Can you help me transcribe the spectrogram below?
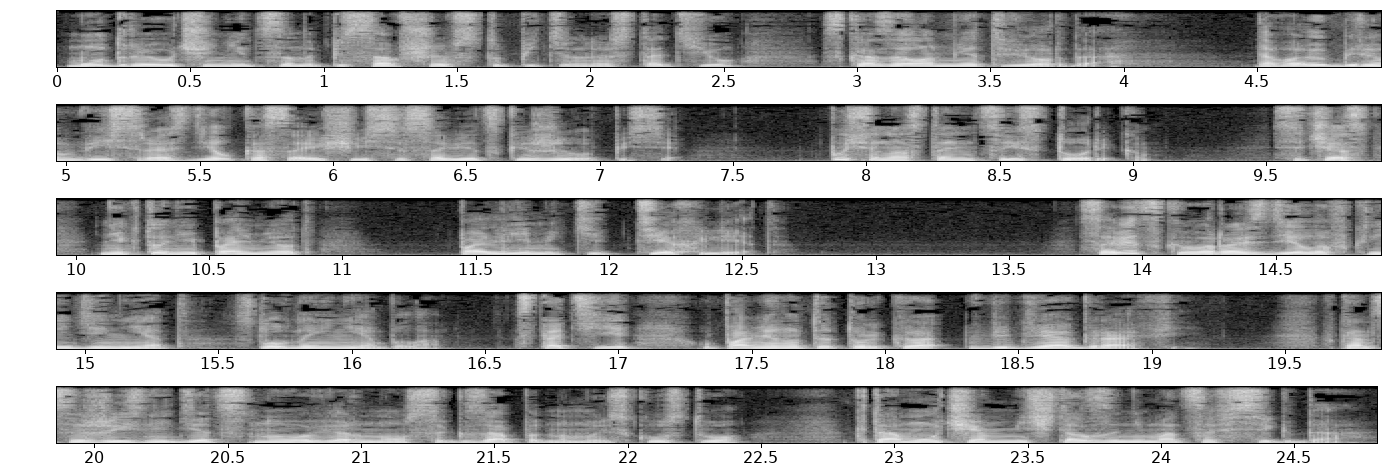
мудрая ученица, написавшая вступительную статью, сказала мне твердо, «Давай уберем весь раздел, касающийся советской живописи. Пусть он останется историком. Сейчас никто не поймет полемики тех лет». Советского раздела в книге нет, словно и не было. Статьи упомянуты только в библиографии. В конце жизни дед снова вернулся к западному искусству, к тому, чем мечтал заниматься всегда.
